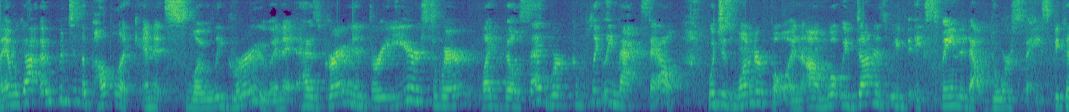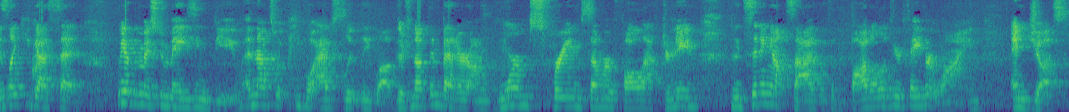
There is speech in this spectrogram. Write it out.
And we got open to the public and it slowly grew. And it has grown in three years to where, like Bill said, we're completely maxed out, which is wonderful. And um, what we've done is we've expanded outdoor space because, like you guys said, we have the most amazing view, and that's what people absolutely love. There's nothing better on a warm spring, summer, fall afternoon than sitting outside with a bottle of your favorite wine and just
